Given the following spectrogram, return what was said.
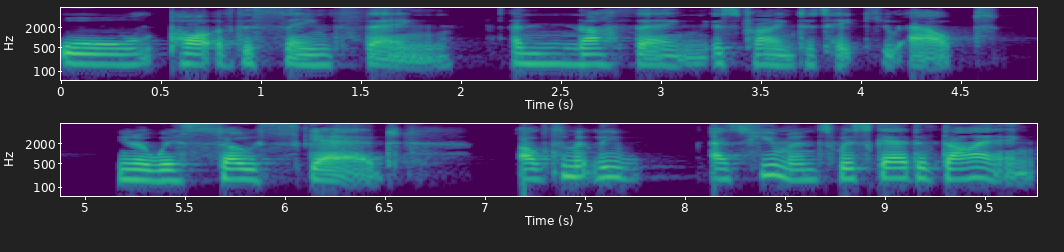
all part of the same thing and nothing is trying to take you out. You know, we're so scared. Ultimately, as humans, we're scared of dying.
